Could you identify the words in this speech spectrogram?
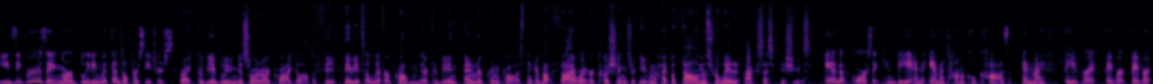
easy bruising or bleeding with dental procedures. Right, could be a bleeding disorder, a coagulopathy. Maybe it's a liver problem. There could be an endocrine cause. Think about thyroid or Cushing's or even hypothalamus related access issues. And of course, it can be an anatomical cause. And my favorite, favorite, favorite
